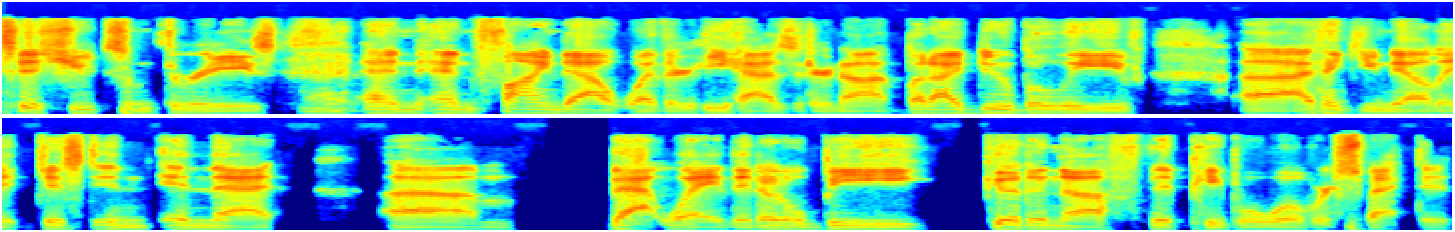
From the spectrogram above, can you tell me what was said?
to shoot some threes right. and and find out whether he has it or not. But I do believe, uh, I think you nailed it, just in in that um, that way that it'll be good enough that people will respect it.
